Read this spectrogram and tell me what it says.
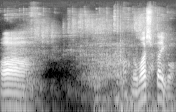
와. 너무 아쉽다 이거.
